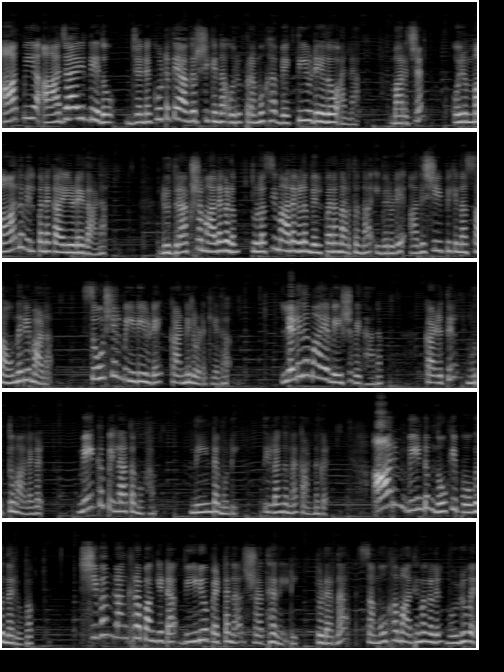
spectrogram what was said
ആത്മീയ ആചാര്യന്റേതോ ജനക്കൂട്ടത്തെ ആകർഷിക്കുന്ന ഒരു പ്രമുഖ വ്യക്തിയുടേതോ അല്ല. മറിച്ച് ഒരു മാല വിൽപ്പനക്കാരിയുടേതാണ്. രുദ്രാക്ഷമാലകളും തുളസിമാലകളും വിൽപ്പന നടത്തുന്ന ഇവരുടെ അതിശയിപ്പിക്കുന്ന സൗന്ദര്യമാണ് സോഷ്യൽ മീഡിയയുടെ കണ്ണിലുടക്കിയത്. ലളിതമായ വേഷവിധാനം കഴുത്തിൽ മുത്തുമാലകൾ മേക്കപ്പ് ഇല്ലാത്ത മുഖം നീണ്ട മുടി തിളങ്ങുന്ന കണ്ണുകൾ. ആരും വീണ്ടും നോക്കി പോകുന്ന രൂപം. ശിവം ലംഘ്ര പങ്കിട്ട വീഡിയോ പെട്ടെന്ന് ശ്രദ്ധ നേടി. തുടർന്ന് സമൂഹ മാധ്യമങ്ങളിൽ മുഴുവൻ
